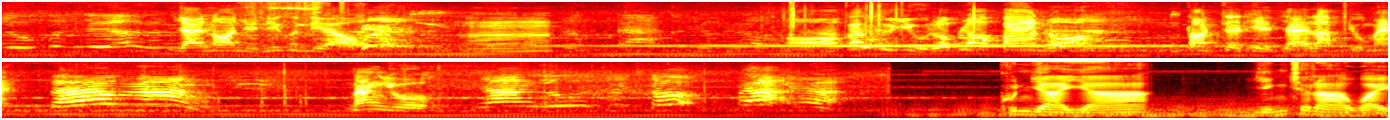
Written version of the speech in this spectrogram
อยู่คนเดียวยายนอนอยู่นี่คนเดียวอืมลูกตาก็อยู่โน่นอ๋อก็คืออยู่รอบๆบ้านเนาะตอนเกิดเหตุยายหลับอยู่ไหมแล้วนั่งนั่งอยู่ นั่งอยู่ที่โต๊ะพระน่ะคุณยายา หญิงชราวัย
